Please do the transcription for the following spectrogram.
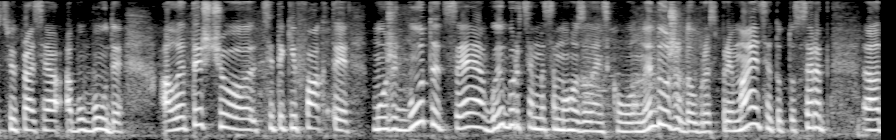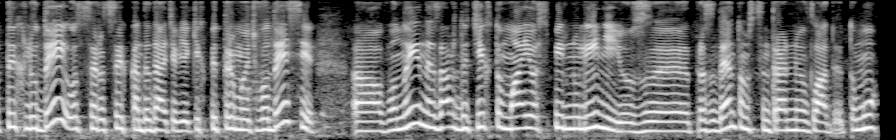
співпраця або буде. Але те, що ці такі факти можуть бути, це виборцями самого Зеленського не дуже добре сприймається. Тобто, серед е, тих людей, ось серед цих кандидатів, яких підтримують в Одесі, вони не завжди ті, хто має спільну лінію з е, президентом з центральною владою. Тому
